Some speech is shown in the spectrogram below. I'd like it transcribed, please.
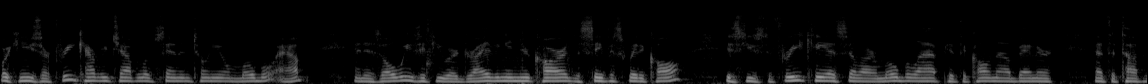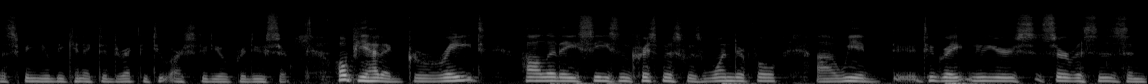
or you can use our free Calvary Chapel of San Antonio mobile app. And as always, if you are driving in your car, the safest way to call is use the free KSLR mobile app. Hit the call now banner at the top of the screen. You'll be connected directly to our studio producer. Hope you had a great holiday season. Christmas was wonderful. Uh, we had uh, two great New Year's services and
